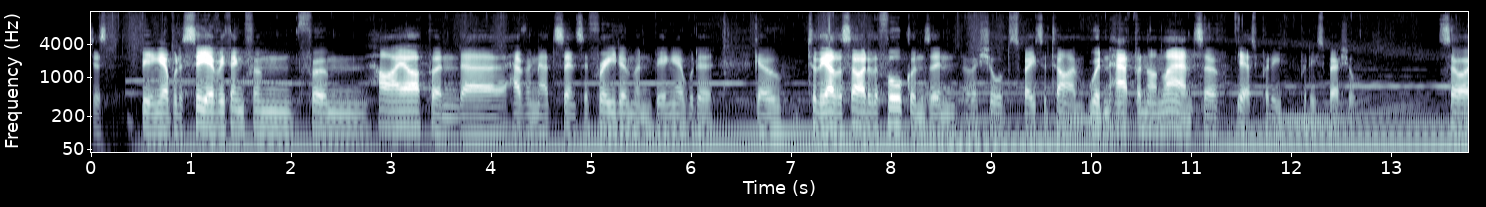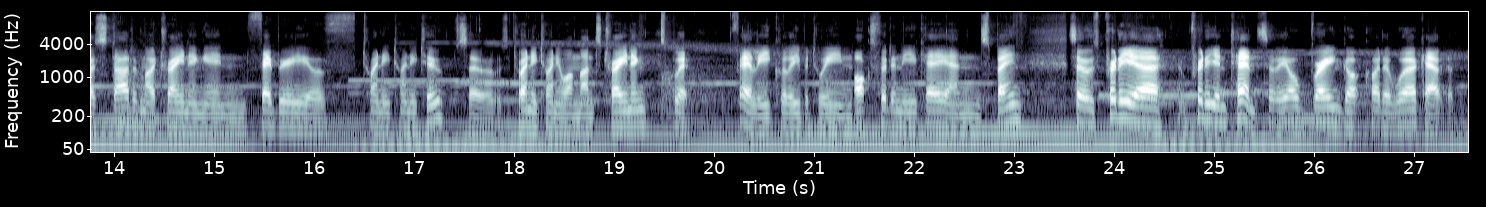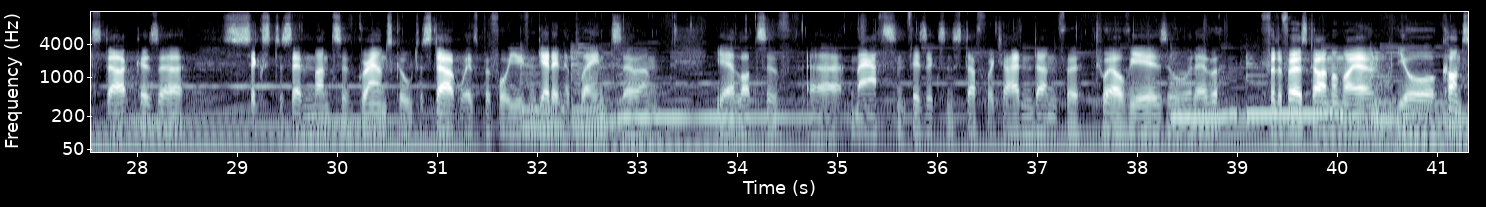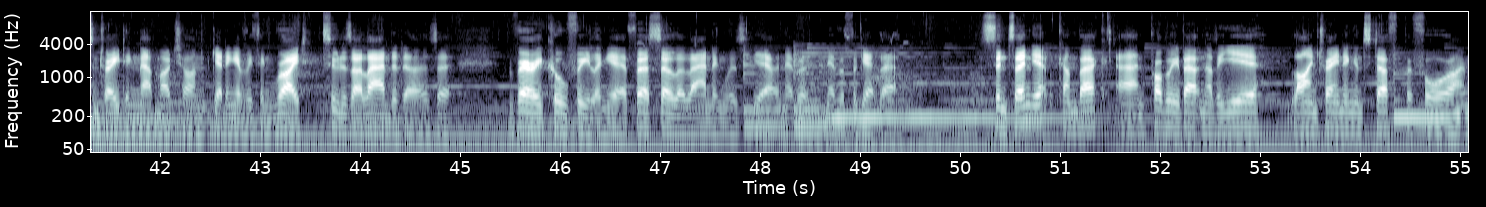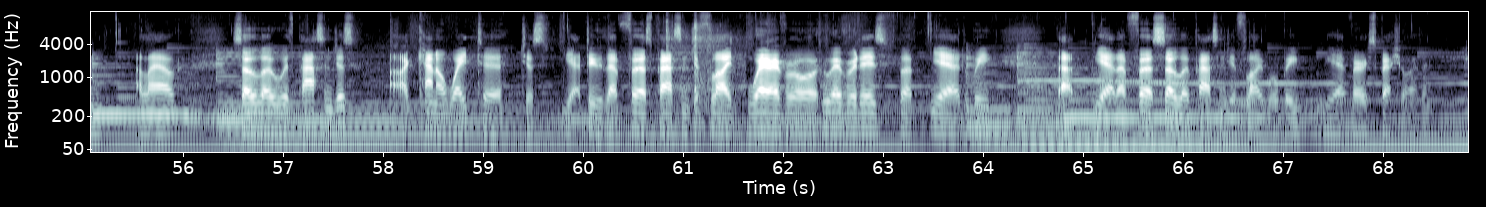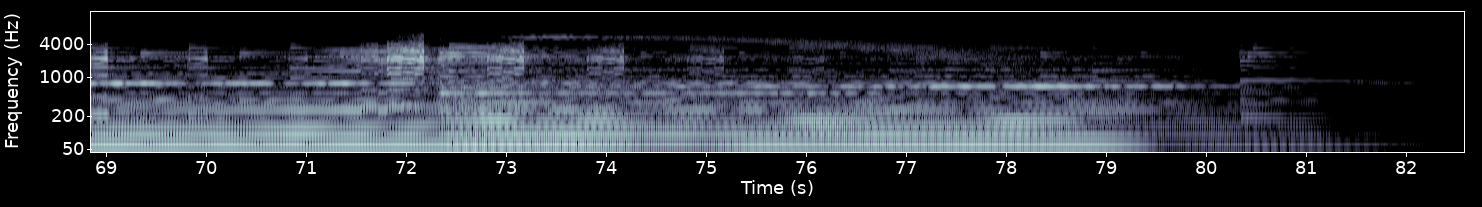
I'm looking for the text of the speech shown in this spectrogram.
Just being able to see everything from, from high up and uh, having that sense of freedom and being able to go to the other side of the Falklands in a short space of time wouldn't happen on land. So yeah, it's pretty, pretty special. So I started my training in February of 2022. So it was 20, 21 months training, split fairly equally between Oxford in the UK and Spain. So it was pretty, uh, pretty intense. So the old brain got quite a workout at the start because uh, six to seven months of ground school to start with before you can get in a plane. So um, yeah, lots of uh, maths and physics and stuff which I hadn't done for 12 years or whatever. For the first time on my own, you're concentrating that much on getting everything right. As soon as I landed, uh, it was a very cool feeling. Yeah, first solo landing was yeah, I'll never never forget that. Since then, yeah, come back and probably about another year line training and stuff before I'm allowed solo with passengers. I cannot wait to just yeah do that first passenger flight wherever or whoever it is. But yeah, it'll be that yeah that first solo passenger flight will be yeah very special I think.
